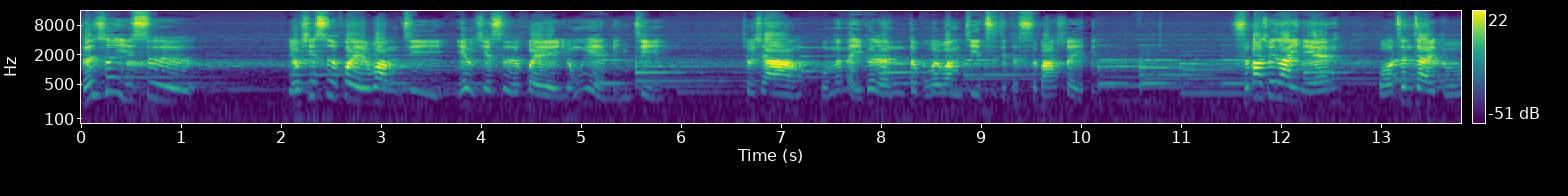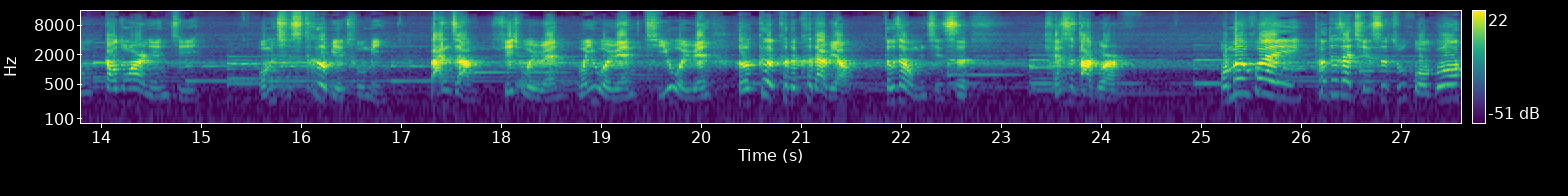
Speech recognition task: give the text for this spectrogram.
人生一世，有些事会忘记，也有些事会永远铭记。就像我们每个人都不会忘记自己的十八岁。十八岁那一年，我正在读高中二年级，我们寝室特别出名，班长、学习委员、文艺委员、体育委员和各科的课代表都在我们寝室，全是大官儿。我们会偷偷在寝室煮火锅，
